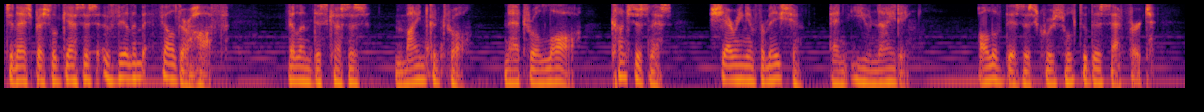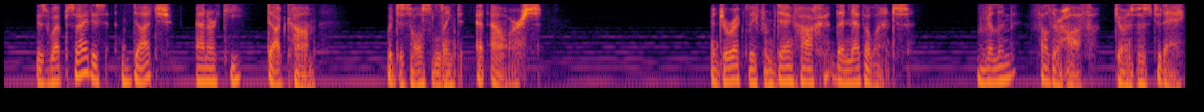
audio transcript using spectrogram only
Tonight's special guest is Willem Felderhof. Willem discusses mind control, natural law, consciousness, sharing information, and uniting. All of this is crucial to this effort. His website is DutchAnarchy.com, which is also linked at ours. And directly from Den Haag, the Netherlands, Willem Felderhof joins us today.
